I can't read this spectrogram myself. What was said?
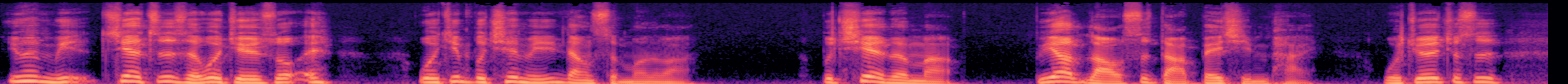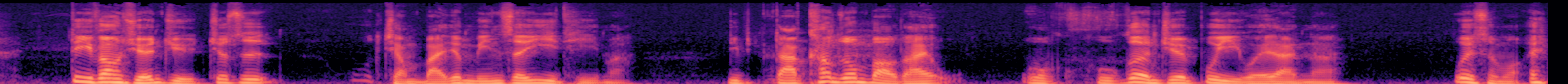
因为民现在支持者会觉得说，哎。我已经不欠民进党什么了嘛，不欠了嘛，不要老是打悲情牌。我觉得就是地方选举，就是讲白就民生议题嘛。你打抗中保台，我我个人觉得不以为然呐、啊。为什么？哎，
